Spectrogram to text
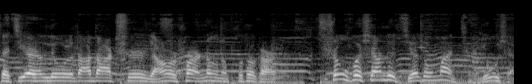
在街上溜溜达达吃羊肉串，弄弄葡萄干，生活相对节奏慢，挺悠闲。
